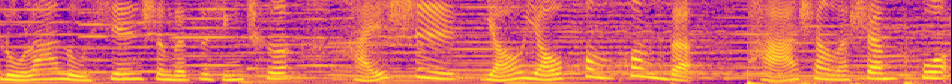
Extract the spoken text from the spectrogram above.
鲁拉鲁先生的自行车还是摇摇晃晃地爬上了山坡。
